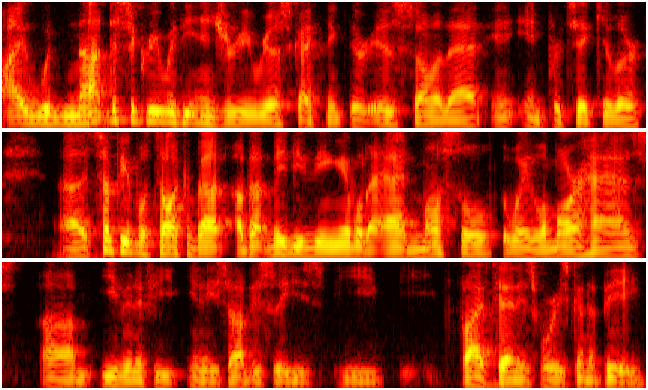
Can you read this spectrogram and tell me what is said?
I would not disagree with the injury risk. I think there is some of that in, in particular. Uh, some people talk about about maybe being able to add muscle the way Lamar has, um, even if he, you know, he's obviously he's he five ten is where he's going to be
